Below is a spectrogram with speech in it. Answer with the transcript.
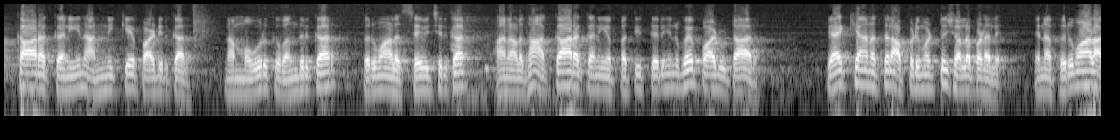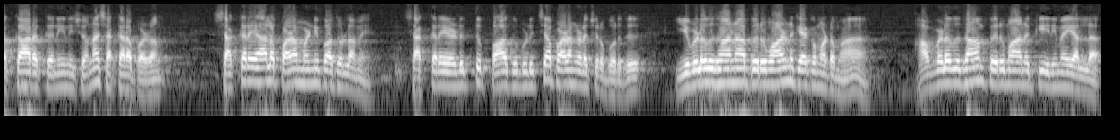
அக்காரக்கனின்னு அன்னைக்கே பாடியிருக்கார். நம்ம ஊருக்கு வந்திருக்கார் பெருமாளை சேவிச்சிருக்கார். அதனால தான் அக்காரக்கனியை பத்தி தெரிஞ்சுன்னு போய் பாடிவிட்டார். வியாக்கியானத்துல அப்படி மட்டும் சொல்லப்படலை. ஏன்னா பெருமாள் அக்காரக்கனின்னு சொன்னா சக்கரை பழம். சர்க்கரையால பழம் பண்ணி பார்த்துடலாமே. சர்க்கரை எடுத்து பாகு பிடிச்சா பழம் கிடைச்சிட போறது. இவ்வளவுதானா பெருமாள்னு கேட்க மாட்டோமா? அவ்வளவுதான் பெருமானுக்கு இனிமை அல்ல.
